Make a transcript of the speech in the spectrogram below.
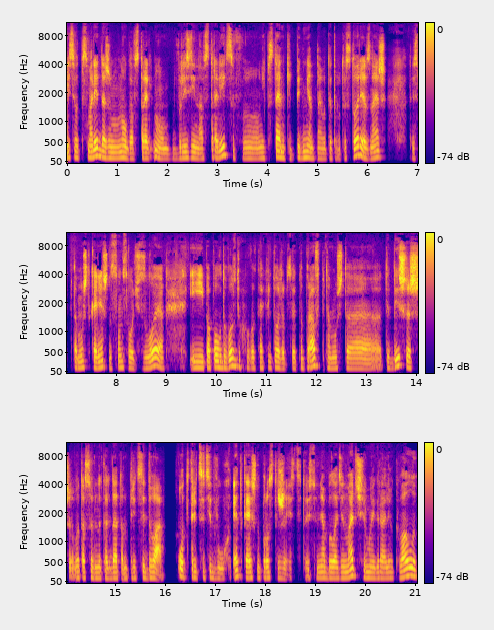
Если вот посмотреть, даже много австрали... ну, вблизи на австралийцев, э, у них постоянно какая-то пигментная вот эта вот история, знаешь. То есть, потому что, конечно, солнце очень злое. И по поводу воздуха, вот Кафель тоже абсолютно прав, потому что ты дышишь, вот особенно когда там 32, от 32, это, конечно, просто жесть. То есть у меня был один матч, мы играли в Кваллы,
